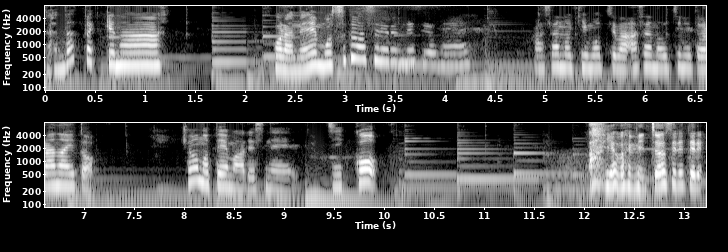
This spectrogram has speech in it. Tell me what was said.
なんだったっけなぁほらね、もうすぐ忘れるんですよね。朝の気持ちは朝のうちに取らないと。今日のテーマはですね、自己、あ、やばい、めっちゃ忘れてる。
